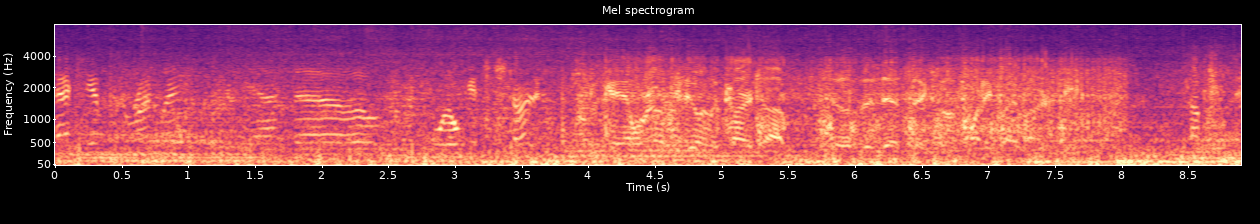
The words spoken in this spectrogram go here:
up to the runway, and uh, we'll get you started. Okay, and we're going to be doing the car top, so the dead section of 2,500 feet. Okay,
